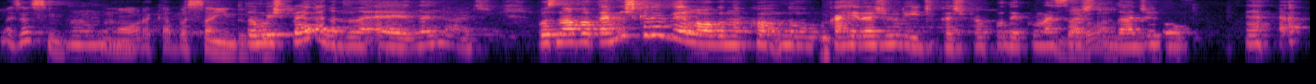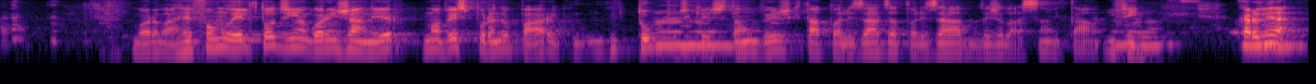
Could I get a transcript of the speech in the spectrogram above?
Mas assim, uhum. uma hora acaba saindo. Estamos esperando, né? É verdade. Por sinal, vou até me inscrever logo no, no Carreiras Jurídicas para poder começar Bora a estudar lá. de novo. Bora lá. Reformulei ele todinho agora em janeiro. Uma vez por ano eu paro, um tubo uhum. de questão, vejo que está atualizado, desatualizado, legislação e tal. Enfim. Uhum. Carolina,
